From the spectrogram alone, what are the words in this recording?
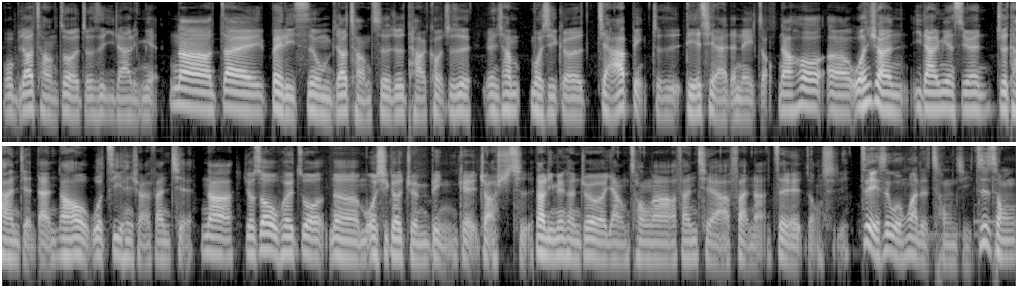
我比较常做的就是意大利面。那在贝里斯，我们比较常吃的就是 taco，就是有点像墨西哥夹饼，就是叠起来的那种。然后呃，我很喜欢意大利面，是因为就它很简单。然后我自己很喜欢番茄。那有时候我会做那墨西哥卷饼给 Josh 吃，那里面可能就有洋葱啊、番茄啊、饭啊这类的东西。这也是文化的冲击。自从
